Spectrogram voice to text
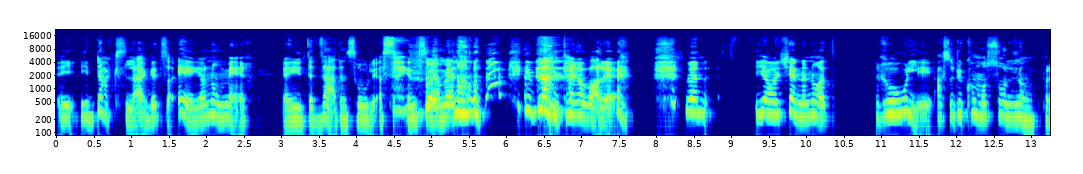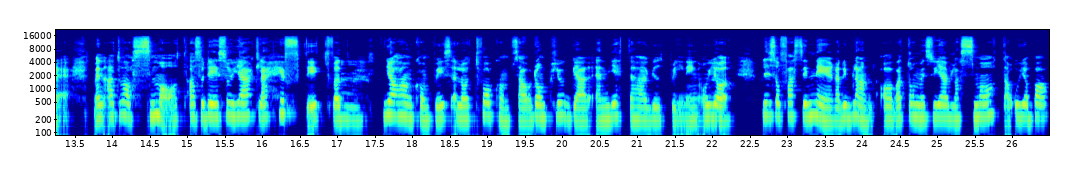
i, i dagsläget så är jag nog mer, jag är ju inte världens roligaste, inte så jag menar. men Ibland kan jag vara det. Men jag känner nog att rolig, alltså du kommer så långt på det. Men att vara smart, alltså det är så jäkla häftigt för att Mm. jag har en kompis, eller två kompisar, och de pluggar en jättehög utbildning och jag Mm. blir så fascinerad ibland av att de är så jävla smarta och jag bara,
